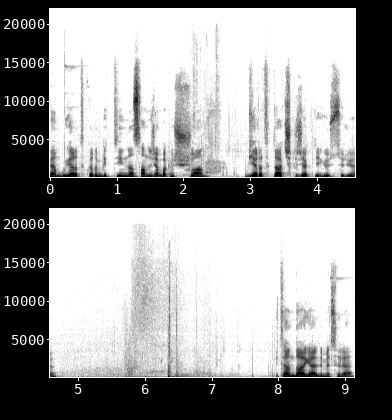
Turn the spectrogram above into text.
Ben bu yaratıkların bittiğini nasıl anlayacağım? Bakın şu an bir yaratık daha çıkacak diye gösteriyor. Bir tane daha geldi mesela.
